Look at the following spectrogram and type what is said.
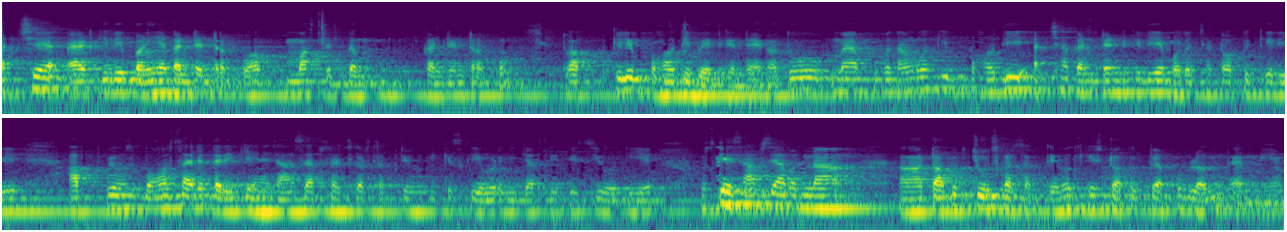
अच्छे ऐड के लिए बढ़िया कंटेंट रखो आप, मस्त एकदम कंटेंट रखो तो आपके लिए बहुत ही बेहतरीन रहेगा। तो मैं आपको बताऊँगा कि बहुत ही अच्छा कंटेंट के लिए, बहुत अच्छा टॉपिक के लिए आपके पास बहुत सारे तरीके हैं जहाँ से आप सर्च कर सकते हो कि किस कीवर्ड की क्या सी होती है। उसके हिसाब से आप अपना टॉपिक चूज़ कर सकते हो कि किस टॉपिक पर आपको ब्लॉगिंग करनी है।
